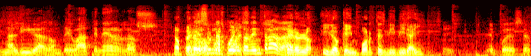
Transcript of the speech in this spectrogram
una liga donde va a tener los... No, Pero pero, es una puerta de entrada. pero lo, y lo que importa es vivir ahí. Sí, puede ser.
